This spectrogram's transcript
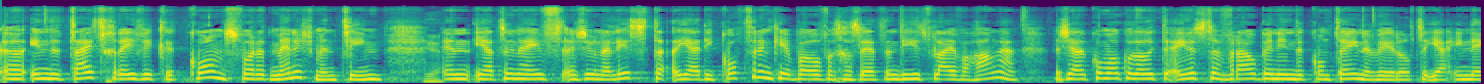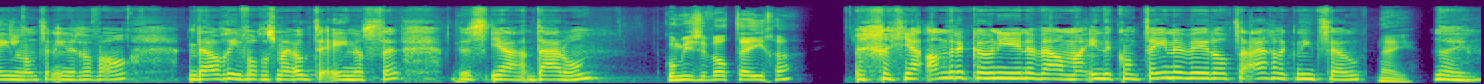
Uh, in de tijd schreef ik columns voor het managementteam. En ja, toen heeft een journalist ja, die kop er een keer boven gezet en die is blijven hangen. Dus ja, ik kom ook wel dat ik de enige vrouw ben in de containerwereld. Ja, in Nederland in ieder geval. In België volgens mij ook de enige. Dus ja, daarom. Kom je ze wel tegen? ja, andere koninginnen wel, maar in de containerwereld eigenlijk niet zo. Nee. Nee.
